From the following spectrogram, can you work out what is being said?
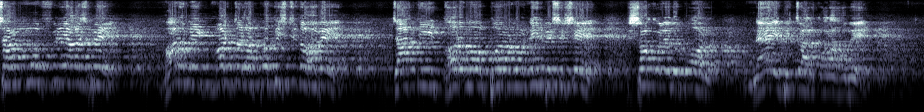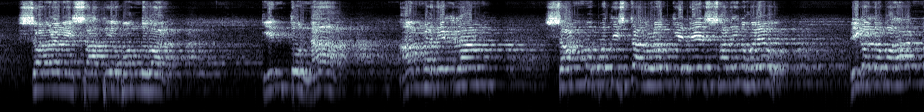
সাম্য ফিরে আসবে মানবিক মর্যাদা প্রতিষ্ঠিত হবে। জাতি, ধর্ম, বর্ণ নির্বিশেষে সকলের উপর ন্যায় বিচার করা হবে। সংগ্রামী সাথী ও বন্ধুগণ, কিন্তু না, আমরা দেখলাম সাম্য প্রতিষ্ঠার লক্ষ্যে দেশ স্বাধীন হলেও বিগত বাহান্ন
